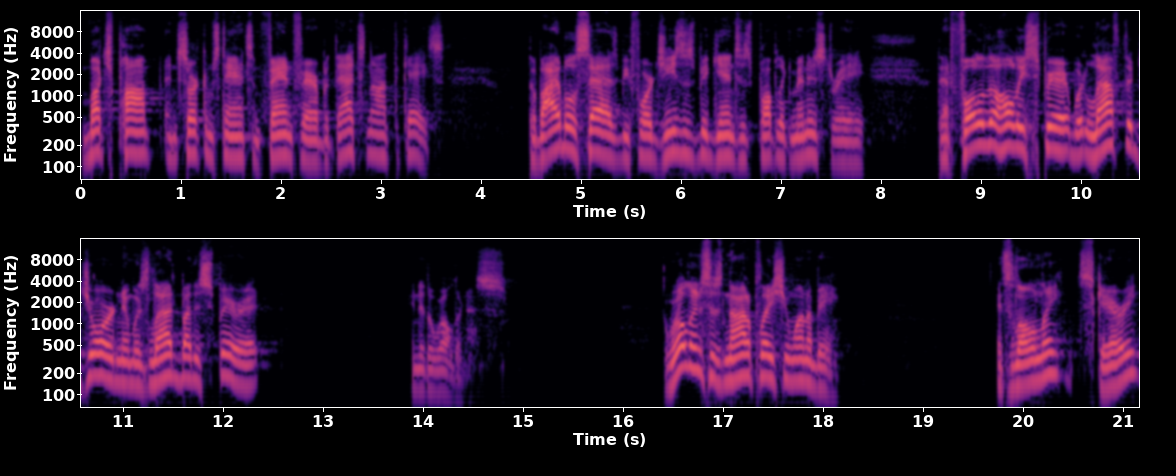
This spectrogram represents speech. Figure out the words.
Much pomp and circumstance and fanfare, but that's not the case. The Bible says before Jesus begins his public ministry that full of the Holy Spirit left the Jordan and was led by the Spirit into the wilderness. Wilderness is not a place you want to be. It's lonely, it's scary.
